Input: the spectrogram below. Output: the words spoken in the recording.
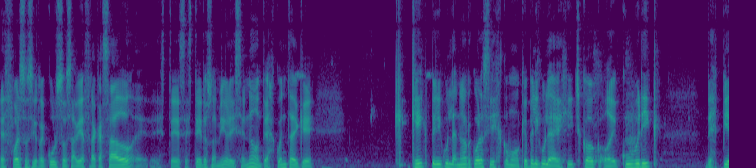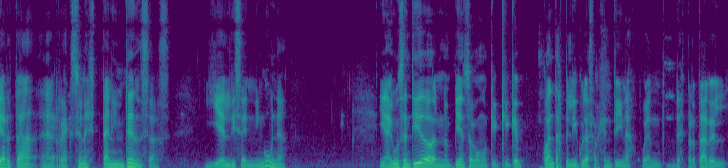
esfuerzos y recursos había fracasado. Este Estero, su amigo, le dice, no, te das cuenta de que... ¿Qué película? No recuerdo si es como qué película de Hitchcock o de Kubrick despierta eh, reacciones tan intensas. Y él dice, ninguna. Y en algún sentido no pienso como, ¿qué, qué, qué ¿Cuántas películas argentinas pueden despertar el,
